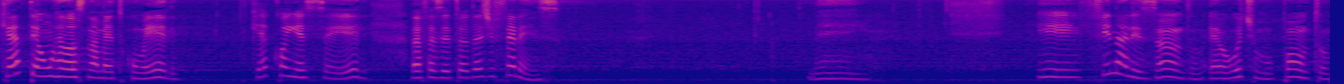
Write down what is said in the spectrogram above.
quer ter um relacionamento com ele, quer conhecer ele, vai fazer toda a diferença. Amém. E finalizando, é o último ponto,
